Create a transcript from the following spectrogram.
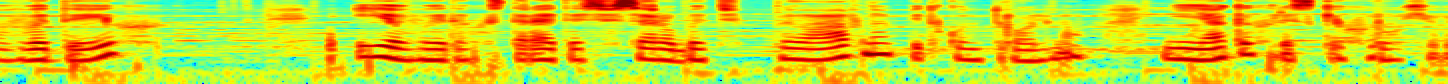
Вдих і видих. Старайтесь все робити плавно, підконтрольно, ніяких різких рухів.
